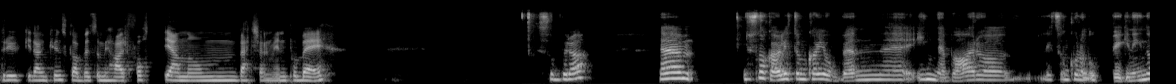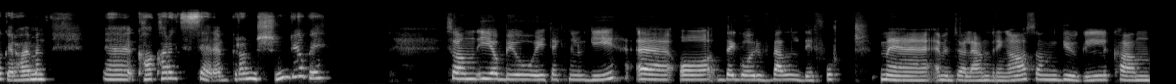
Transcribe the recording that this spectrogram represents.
bruke den kunnskapen som jeg har fått gjennom bacheloren min på BI. Så bra. Um, du snakka litt om hva jobben eh, innebar, og litt sånn hvordan oppbygning dere har. Men uh, hva karakteriserer bransjen du jobber i? Sånn, jeg jobber jo i teknologi, eh, og det går veldig fort med eventuelle endringer. Sånn, Google kan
